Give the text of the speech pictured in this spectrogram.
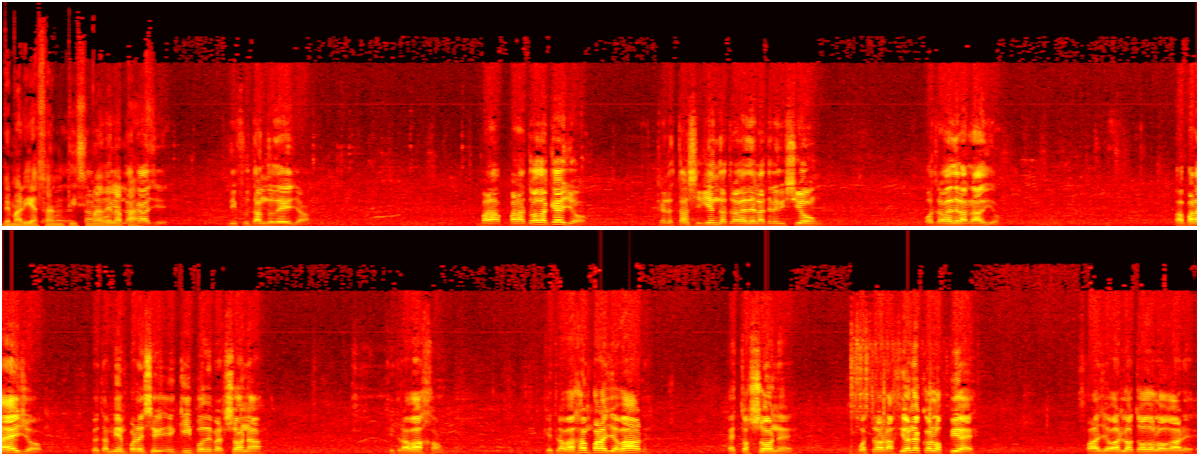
de María Santísima de la en la Paz. calle, disfrutando de ella. Para, para todos aquellos que nos están siguiendo a través de la televisión o a través de la radio. Va para ellos, pero también por ese equipo de personas que trabajan, que trabajan para llevar estos sones, vuestras oraciones con los pies, para llevarlo a todos los hogares.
